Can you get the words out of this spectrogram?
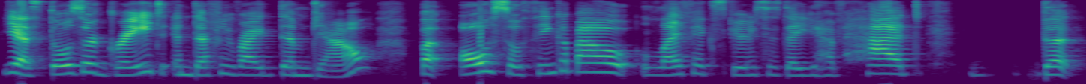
Yes, those are great and definitely write them down. But also think about life experiences that you have had that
